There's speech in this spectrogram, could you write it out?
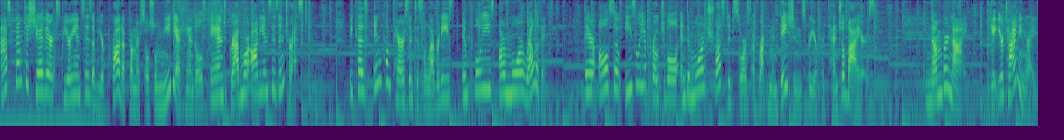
Ask them to share their experiences of your product on their social media handles and grab more audience's interest. Because, in comparison to celebrities, employees are more relevant. They are also easily approachable and a more trusted source of recommendations for your potential buyers. Number 9. Get your timing right.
